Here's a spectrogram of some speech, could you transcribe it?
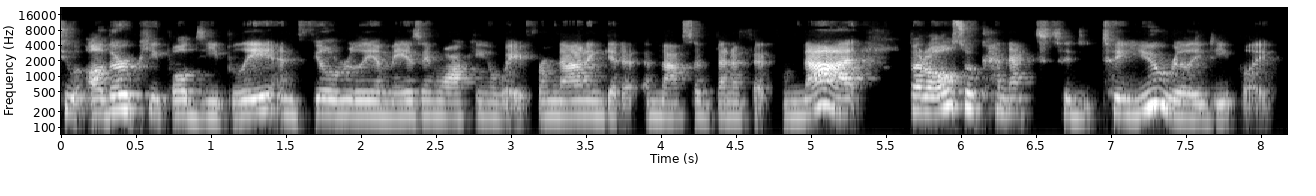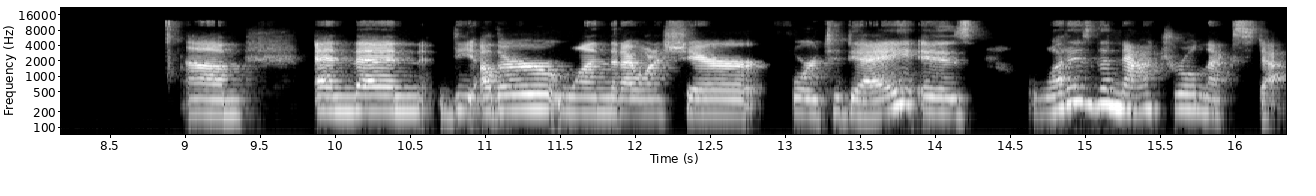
to other people deeply and feel really amazing walking away from that and get a massive benefit from that, but also connect to, to you really deeply. Um, and then the other one that I want to share for today is what is the natural next step?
